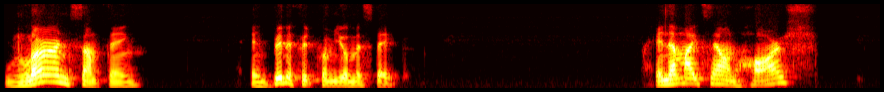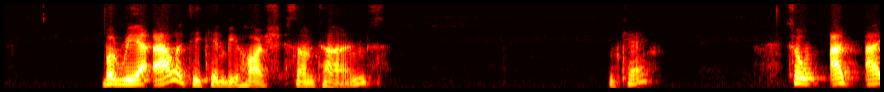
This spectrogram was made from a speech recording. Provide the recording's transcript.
learn something and benefit from your mistake and that might sound harsh but reality can be harsh sometimes. Okay. So I, I,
